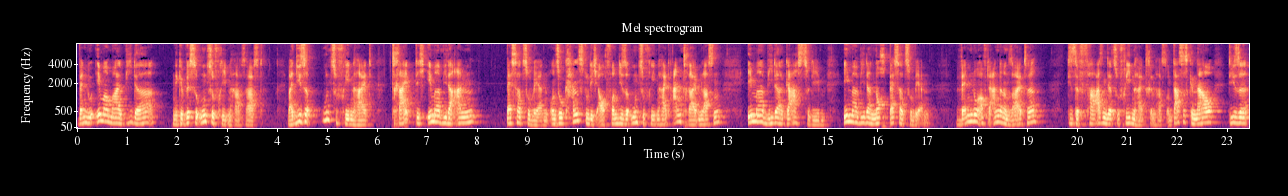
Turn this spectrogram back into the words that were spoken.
wenn du immer mal wieder eine gewisse Unzufriedenheit hast. Weil diese Unzufriedenheit treibt dich immer wieder an, besser zu werden. Und so kannst du dich auch von dieser Unzufriedenheit antreiben lassen, immer wieder Gas zu geben, immer wieder noch besser zu werden. Wenn du auf der anderen Seite diese Phasen der Zufriedenheit drin hast. Und das ist genau diese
